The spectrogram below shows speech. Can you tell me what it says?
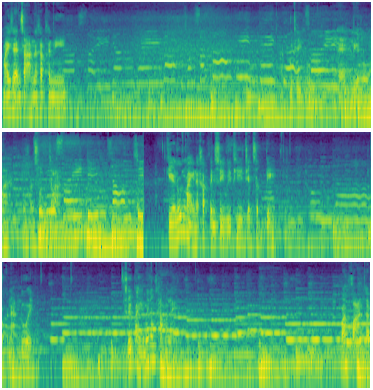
ไม่แสนสามนะครับคันนี้วิทยุแอร์เรียงลงมาตรงคอนโซลกลาง กียร์รุ่นใหม่นะครับ เป็น CVT 7 สปีดเบาะหนังด้วย ซื้อไปก็ไม่ต้องทำอะไรกว้างขวางครับ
